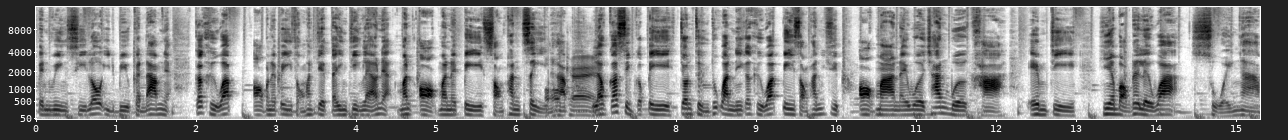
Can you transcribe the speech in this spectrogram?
เป็น Wing Zero e w กันดั้มเนี่ย ก็คือว่าออกมาในปี 2007 แต่จริง ๆ แล้วเนี่ย มันออกมาในปี 2004 นะครับโอเคแล้วก็ 10 กว่าปีจนถึงทุกวันนี้ก็คือว่าปี 2020 ออกมาในเวอร์ชั่นเวอร์คา MG เฮียบอกได้เลยว่าสวยงาม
